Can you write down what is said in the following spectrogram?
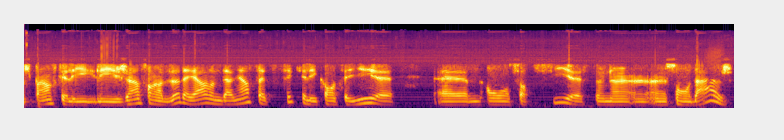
je pense que les, gens sont rendus là. D'ailleurs, une dernière statistique que les conseillers euh, euh, ont sorti, c'est un, sondage.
